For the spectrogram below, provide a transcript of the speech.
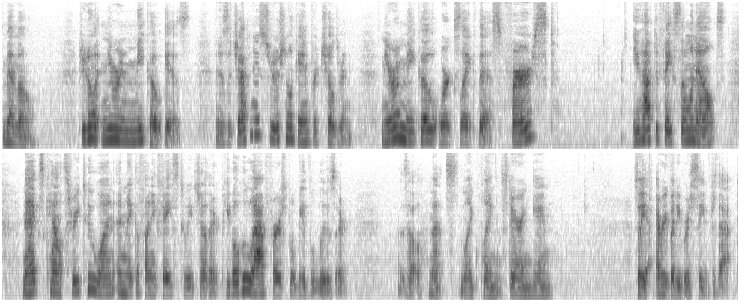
Memo. Do you know what Niramiko is? It is a Japanese traditional game for children. Niramiko works like this. First, you have to face someone else Next, count 3, 2, 1 and make a funny face to each other. People who laugh first will be the loser. So that's like playing the staring game. So yeah, everybody received that.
